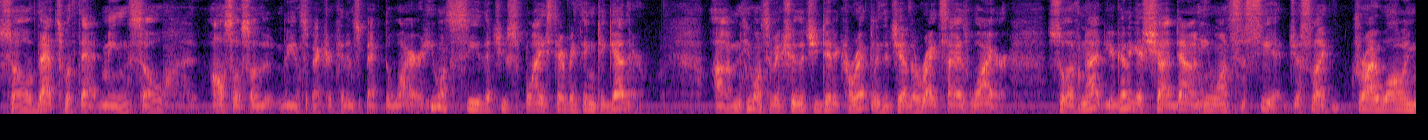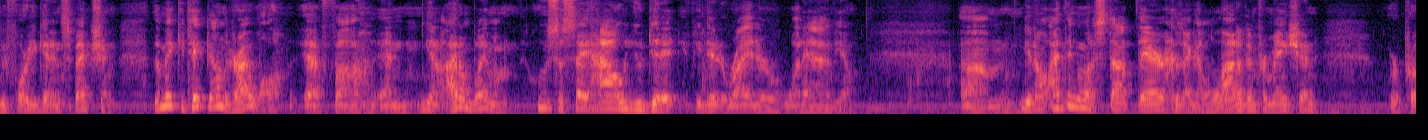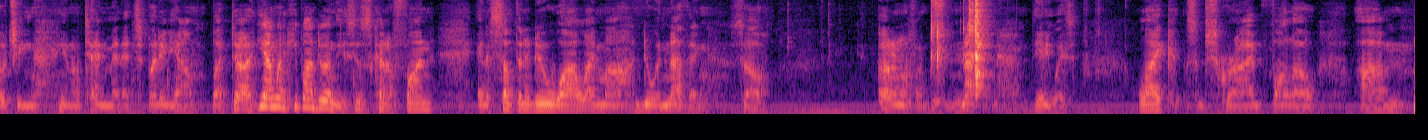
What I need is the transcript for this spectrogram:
So that's what that means. So also so that the inspector can inspect the wire. He wants to see that you spliced everything together. Um, he wants to make sure that you did it correctly, that you have the right size wire. So if not, you're going to get shot down. He wants to see it, just like drywalling before you get inspection. They'll make you take down the drywall if, uh, and you know, I don't blame them who's to say how you did it, if you did it right or what have you. Um, you know, I think I'm going to stop there because I got a lot of information. We're approaching, you know, 10 minutes. But anyhow, but uh, yeah, I'm going to keep on doing these. This is kind of fun, and it's something to do while I'm uh, doing nothing. So, I don't know if I'm doing nothing. Anyways, like, subscribe, follow. Um,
